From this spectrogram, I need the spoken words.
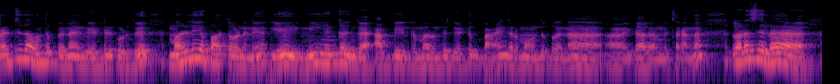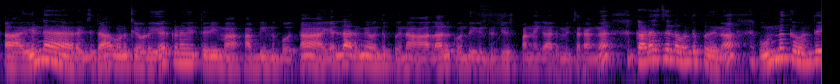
ரஜிதா வந்து போயின்னா இங்கே என்ட்ரி கொடுத்து மல்லியை பார்த்த உடனே ஏய் நீ எங்கே இங்கே? அப்படின்ற மாதிரி வந்து கேட்டு பயங்கரமாக வந்து போயின்னா இதாக ஆரம்பிச்சுறாங்க. கடைசியில் என்ன ரஞ்சிதா உனக்கு இவ்வளோ ஏற்கனவே தெரியுமா? அப்படின்னு போது தான் எல்லாருமே வந்து போயின்னா ஆளாளுக்கு வந்து இன்ட்ரடியூஸ் பண்ணிக்க ஆரம்பிச்சுறாங்க. கடைசியில் வந்து போயின்னா உனக்கு வந்து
